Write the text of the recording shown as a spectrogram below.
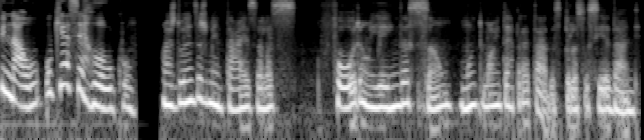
Afinal, o que é ser louco? As doenças mentais, elas foram e ainda são muito mal interpretadas pela sociedade.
